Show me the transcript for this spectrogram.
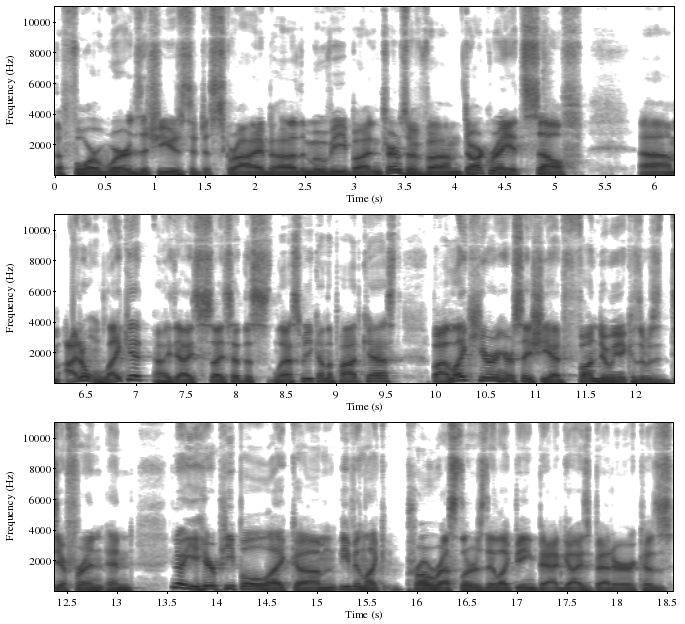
the four words that she used to describe uh, the movie. But in terms of um, Dark Rey itself, um, I don't like it. I, I, I said this last week on the podcast, but I like hearing her say she had fun doing it because it was different. And you know, you hear people like um, even like pro wrestlers, they like being bad guys better because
